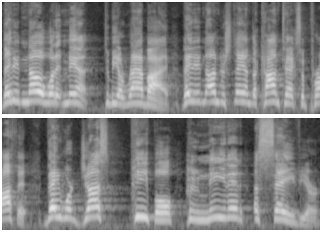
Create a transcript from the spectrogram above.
they didn't know what it meant to be a rabbi. They didn't understand the context of prophet. They were just people who needed a Savior.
